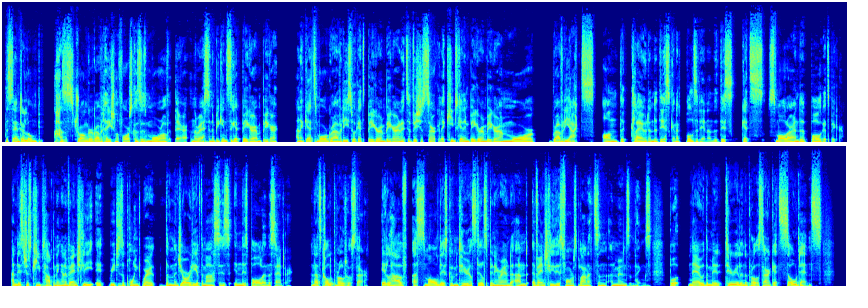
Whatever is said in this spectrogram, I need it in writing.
The center lump has a stronger gravitational force because there's more of it there and the rest, and it begins to get bigger and bigger. And it gets more gravity, so it gets bigger and bigger, and it's a vicious circle. It keeps getting bigger and bigger, and more gravity acts on the cloud and the disk, and it pulls it in, and the disk gets smaller and the ball gets bigger. And this just keeps happening, and eventually it reaches a point where the majority of the mass is in this ball in the center, and that's called a protostar it'll have a small disk of material still spinning around it, and eventually this forms planets and, and moons and things. But now the material in the protostar gets so dense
